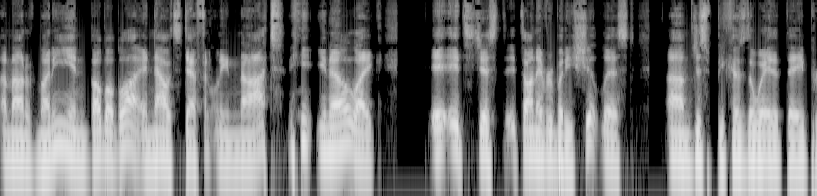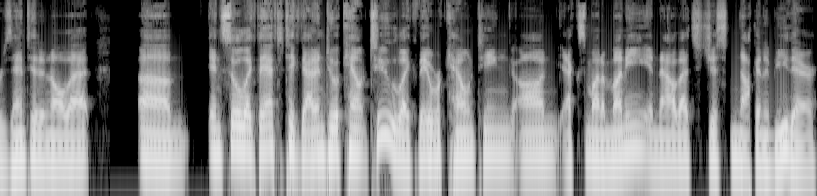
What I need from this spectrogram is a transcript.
amount of money and blah blah blah. And now it's definitely not you know like it, it's just it's on everybody's shit list um, just because the way that they presented and all that. Um, and so like they have to take that into account too. Like they were counting on x amount of money and now that's just not going to be there.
